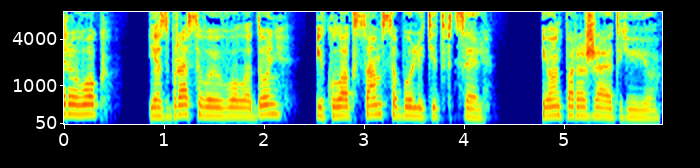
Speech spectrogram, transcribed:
рывок, я сбрасываю его ладонь и кулак сам собой летит в цель, и он поражает ее.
